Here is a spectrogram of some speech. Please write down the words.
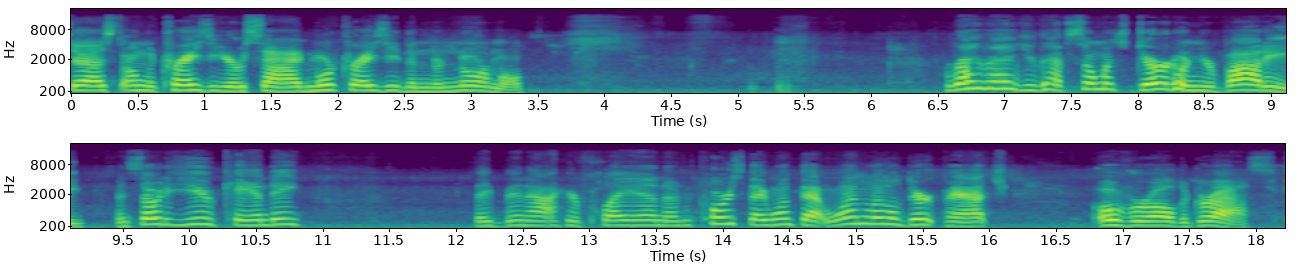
just on the crazier side, more crazy than the normal. Ray Ray, you have so much dirt on your body. And so do you, Candy. They've been out here playing. And of course, they want that one little dirt patch over all the grass.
